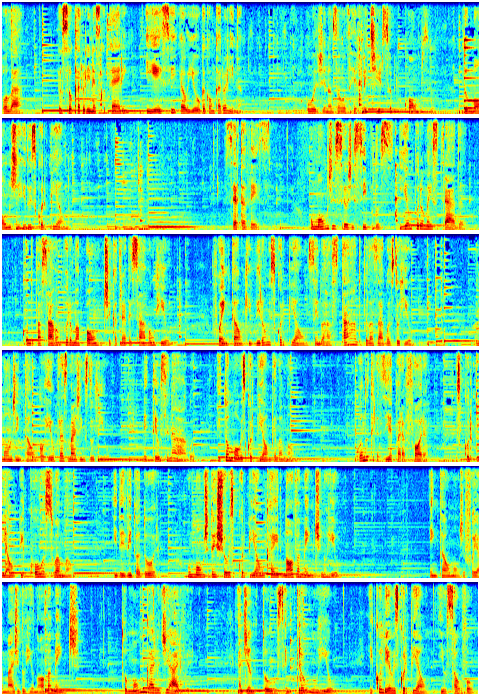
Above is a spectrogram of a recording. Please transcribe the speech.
Olá, eu sou Carolina Scuteri e esse é o Yoga com Carolina. Hoje nós vamos refletir sobre o conto do monge e do escorpião. Certa vez, o monge e seus discípulos iam por uma estrada quando passavam por uma ponte que atravessava um rio. Foi então que viram um escorpião sendo arrastado pelas águas do rio. O monge então correu para as margens do rio, meteu-se na água e tomou o escorpião pela mão. Quando trazia para fora, o escorpião picou a sua mão e, devido à dor, o monge deixou o escorpião cair novamente no rio. Então o monge foi à margem do rio novamente, tomou um galho de árvore, adiantou-se, entrou no rio e colheu o escorpião e o salvou.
